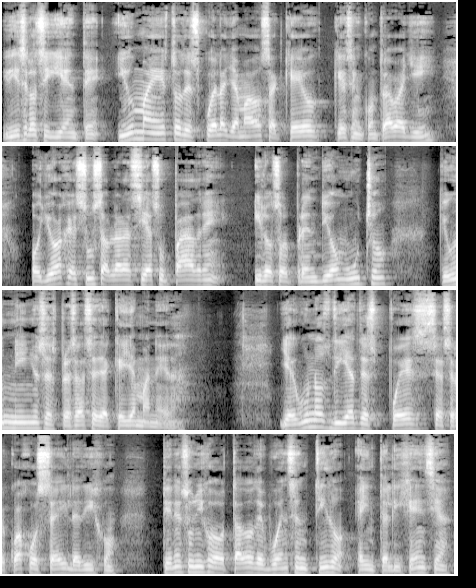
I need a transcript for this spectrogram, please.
Y dice lo siguiente, y un maestro de escuela llamado Saqueo, que se encontraba allí, oyó a Jesús hablar así a su padre, y lo sorprendió mucho que un niño se expresase de aquella manera. Y algunos días después se acercó a José y le dijo, Tienes un hijo dotado de buen sentido e inteligencia,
